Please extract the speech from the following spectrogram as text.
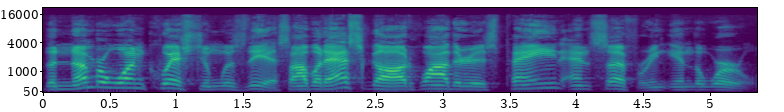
The number one question was this I would ask God why there is pain and suffering in the world.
